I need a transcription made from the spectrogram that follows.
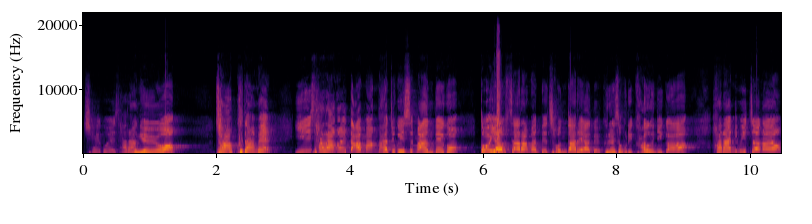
최고의 사랑이에요. 자, 그 다음에 이 사랑을 나만 가지고 있으면 안 되고 또 옆 사람한테 전달해야 돼. 그래서 우리 가은이가 하나님 있잖아요.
